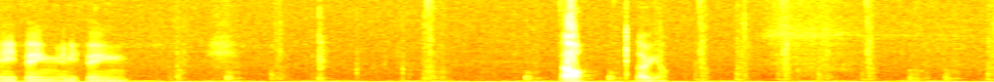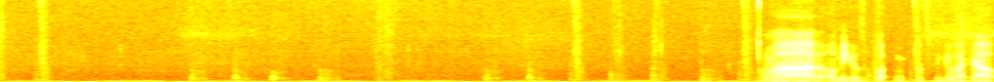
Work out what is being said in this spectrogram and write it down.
Anything, anything. Oh, there we go. Ah, let me go. Let me go back out.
